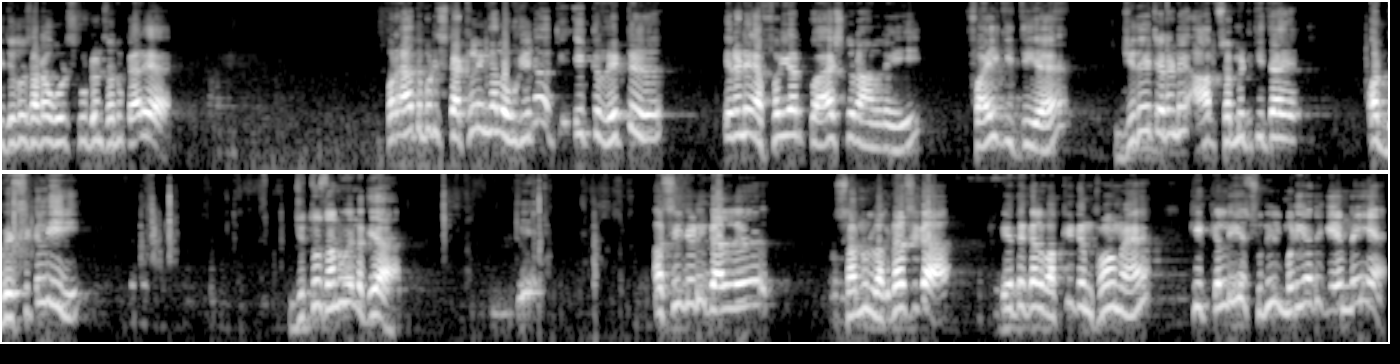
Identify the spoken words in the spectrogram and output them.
ਕਿ ਜਦੋਂ ਸਾਡਾ 올ਡ ਸਟੂਡੈਂਟ ਸਾਨੂੰ ਕਹਿ ਰਿਹਾ ਹੈ। ਪਰ ਇਹ ਤਾਂ ਬੜੀ ਸਟੈਟਲਿੰਗ ਗੱਲ ਹੋ ਗਈ ਨਾ ਕਿ ਇੱਕ ਰਿਟ ਇਹਨਾਂ ਨੇ ਐਫ ਆਈ ਆਰ ਕੁਐਸ਼ ਕਰਾਉਣ ਲਈ ਫਾਈਲ ਕੀਤੀ ਹੈ, ਜਿਹਦੇ ਚ ਇਹਨਾਂ ਨੇ ਆਪ ਸਬਮਿਟ ਕੀਤਾ ਹੈ। ਔਰ ਬੇਸਿਕਲੀ ਜਿੱਥੋਂ ਸਾਨੂੰ ਇਹ ਲੱਗਿਆ ਕਿ ਅਸੀਂ ਜਿਹੜੀ ਗੱਲ ਸਾਨੂੰ ਲੱਗਦਾ ਸੀਗਾ, ਇਹ ਤੇ ਗੱਲ ਵਾਕਈ ਕਨਫਰਮ ਹੈ ਕਿ ਇਕੱਲੀ ਇਹ ਸੁਨੀਲ ਮੜੀਆ ਦੀ ਗੇਮ ਨਹੀਂ ਹੈ।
